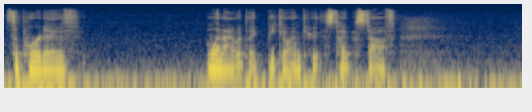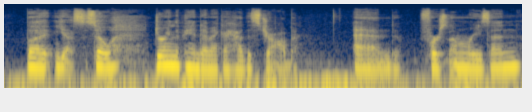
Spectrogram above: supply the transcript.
supportive when I would like be going through this type of stuff. But yes, so during the pandemic I had this job and for some reason,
